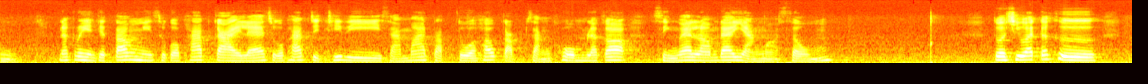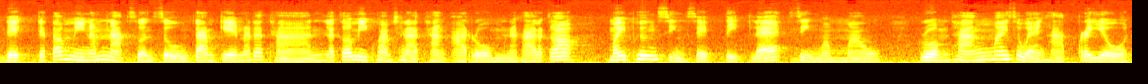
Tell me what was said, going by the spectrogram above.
1.1 นักเรียนจะต้องมีสุขภาพกายและสุขภาพจิตที่ดี สามารถปรับตัวเข้ากับสังคม แล้วก็สิ่งแวดล้อมได้อย่างเหมาะสม ตัวชี้วัดก็คือเด็กจะต้องมีน้ำหนักส่วนสูงตามเกณฑ์มาตรฐาน แล้วก็มีความฉลาดทางอารมณ์นะคะ แล้วก็ไม่พึ่งสิ่งเสพติดและสิ่งมัมเมา รวมทั้งไม่แสวงหาประโยชน์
